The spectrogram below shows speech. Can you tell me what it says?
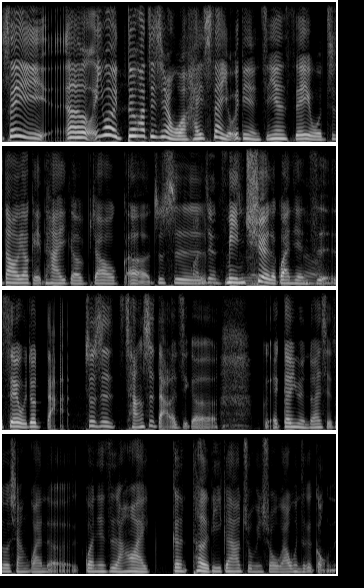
所以呃，因为对话机器人我还算有一点点经验，所以我知道要给他一个比较呃，就是明确的关键字，所以我就打，就是尝试打了几个跟远端写作相关的关键字，然后还跟特地跟他注明说我要问这个功能，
